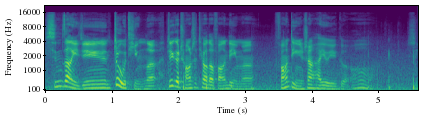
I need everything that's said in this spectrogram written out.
心脏已经骤停了。这个床是跳到房顶吗？房顶上还有一个哦。行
